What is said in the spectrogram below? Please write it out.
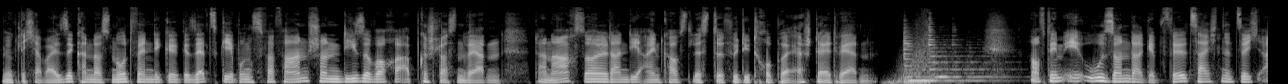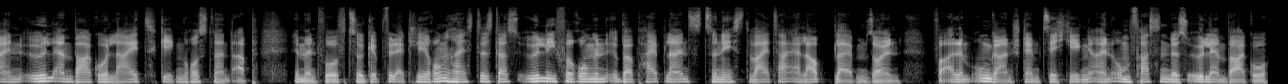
Möglicherweise kann das notwendige Gesetzgebungsverfahren schon diese Woche abgeschlossen werden. Danach soll dann die Einkaufsliste für die Truppe erstellt werden. Auf dem EU-Sondergipfel zeichnet sich ein Ölembargo Light gegen Russland ab. Im Entwurf zur Gipfelerklärung heißt es, dass Öllieferungen über Pipelines zunächst weiter erlaubt bleiben sollen. Vor allem Ungarn stemmt sich gegen ein umfassendes Ölembargo.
